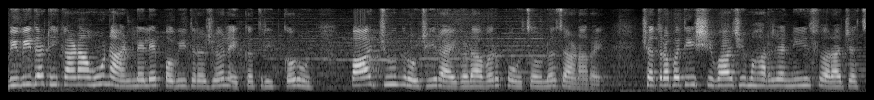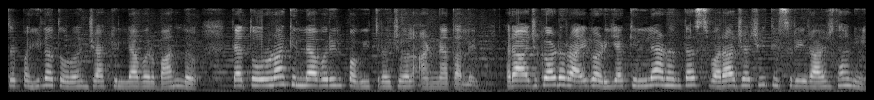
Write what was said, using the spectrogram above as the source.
विविध ठिकाणाहून आणलेले पवित्र जल एकत्रित करून पाच जून रोजी रायगडावर पोहोचवलं जाणार आहे. छत्रपती शिवाजी महाराजांनी स्वराज्याचे पहिलं तोरण ज्या किल्ल्यावर बांधलं त्या तोरणा किल्ल्यावरील पवित्र जल आणण्यात आले. राजगड रायगड या किल्ल्यानंतर स्वराज्याची तिसरी राजधानी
